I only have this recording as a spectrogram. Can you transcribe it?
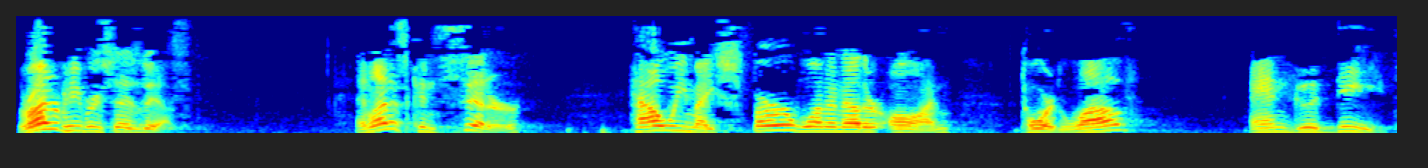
The writer of Hebrews says this, and let us consider how we may spur one another on toward love and good deeds.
